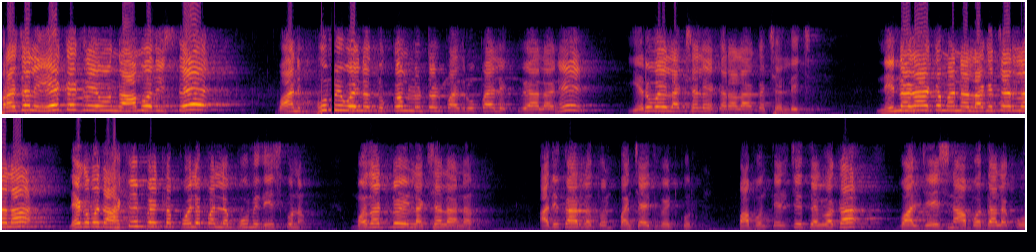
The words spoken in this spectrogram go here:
ప్రజలు ఏకగ్రీవంగా ఆమోదిస్తే వాని భూమి పోయిన దుఃఖంలో ఉంటాడు పది రూపాయలు ఎక్కువ ఇరవై లక్షల ఎకరాలాక చెల్లించి నిన్నగాక మన లగచర్లలా లేకపోతే హకీంపేటలో పోలేపల్లె భూమి తీసుకున్నాం. మొదట్లో ఈ లక్షలు అన్నారు. అధికారులతో పంచాయతీ పెట్టుకోరు. పాపం తెలిసి తెలియక వాళ్ళు చేసిన అబద్ధాలకు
